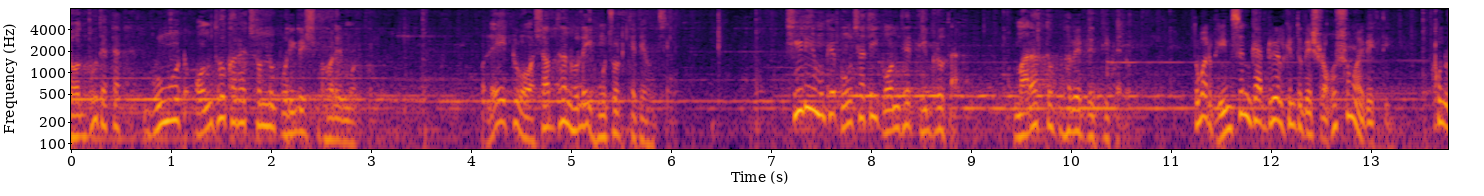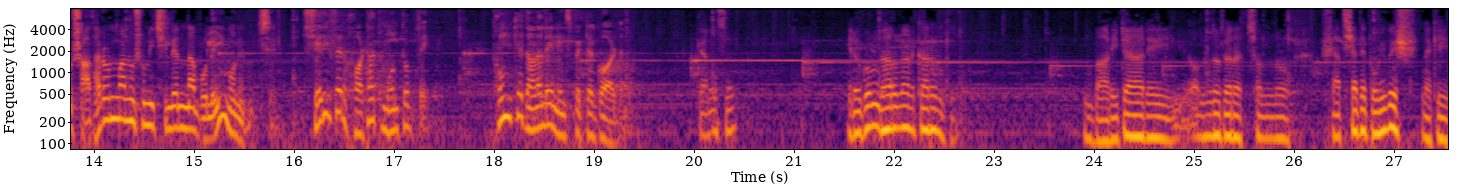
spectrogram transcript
অদ্ভুত একটা গুমোট অন্ধকারাচ্ছন্ন পরিবেশ ঘরের মধ্যে। ফলে একটু অসাবধান হলেই হোঁচট খেতে হচ্ছে। সিঁড়ির মুখে পৌঁছাতেই গন্ধের তীব্রতা মারাত্মকভাবে বৃদ্ধি পেল। তোমার ভিনসেন্ট গ্যাব্রিয়েল কিন্তু বেশ রহস্যময় ব্যক্তি। কোনো সাধারণ মানুষ উনি ছিলেন না বলেই মনে হচ্ছে। শেরিফের হঠাৎ মন্তব্যে থমকে দাঁড়ালেন ইন্সপেক্টর গর্ডন। কেন স্যার? এরকম ধারণার কারণ কি? বাড়িটার এই অন্ধকারাচ্ছন্ন স্যাঁতস্যাঁতে পরিবেশ নাকি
